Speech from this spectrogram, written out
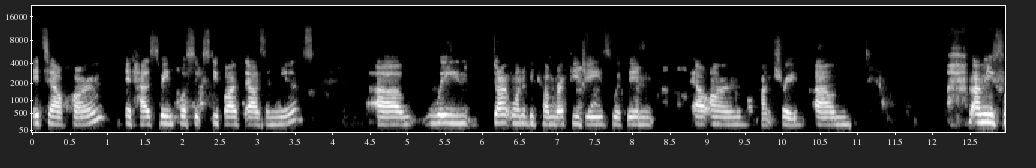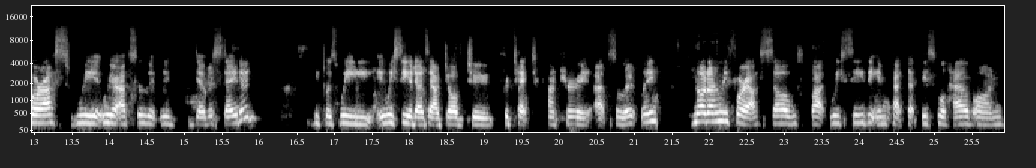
It's our home. It has been for 65,000 years. Um, we don't want to become refugees within our own country. Um, I mean, for us, we we are absolutely devastated because we we see it as our job to protect country. Absolutely, not only for ourselves, but we see the impact that this will have on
